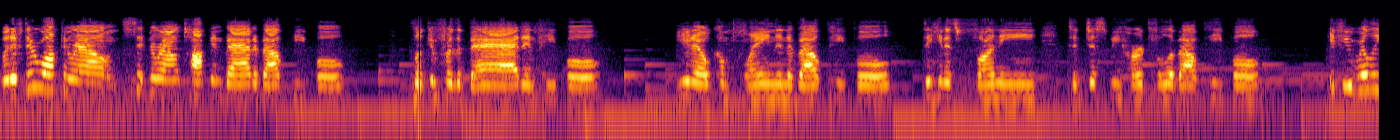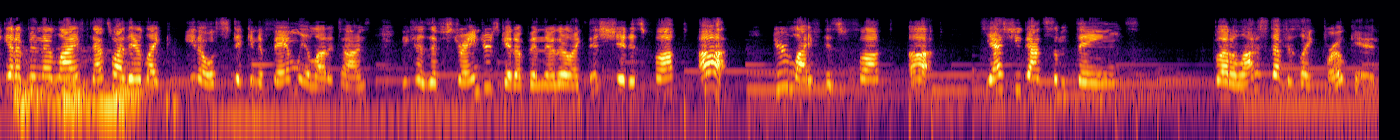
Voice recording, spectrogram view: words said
But if they're walking around, sitting around talking bad about people, looking for the bad in people, you know, complaining about people, thinking it's funny to just be hurtful about people, if you really get up in their life, that's why they're like, you know, sticking to family a lot of times. Because if strangers get up in there, they're like, this shit is fucked up. Your life is fucked up. Yes, you got some things, but a lot of stuff is like broken.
